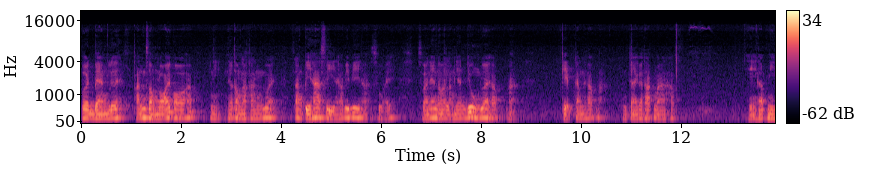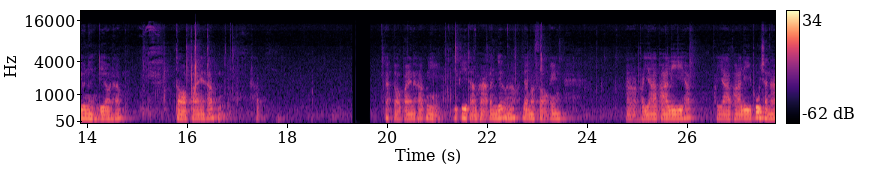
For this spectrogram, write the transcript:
เปิดแบ่งเลยพันสองร้อยพอครับ นี่ เนื้อทองระฆังด้วย สร้างปีห้าสี่นะครับพี่ๆอะสวย สวยแน่นอนหลังยันยุ่งด้วยครับอะเก็บกันนะครับสนใจก็ทักมาครับโอเคครับมีอยู่หนึ่งเดียวนะครับ ต่อไปครับอะ ต่อไปนะครับนี่พี่ๆถามหากันเยอะเนาะได้มาสองเองอ่าพญาพาลีครับพญาพาลีผู้ชนะ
